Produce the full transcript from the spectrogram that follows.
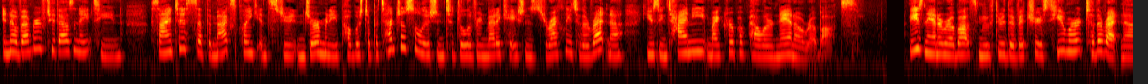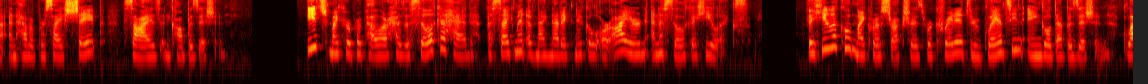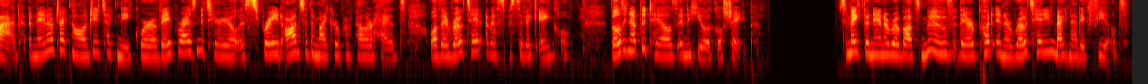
In November of 2018, scientists at the Max Planck Institute in Germany published a potential solution to delivering medications directly to the retina using tiny micropropeller nanorobots. These nanorobots move through the vitreous humor to the retina and have a precise shape, size, and composition. Each micropropeller has a silica head, a segment of magnetic nickel or iron, and a silica helix. The helical microstructures were created through glancing angle deposition, GLAD, a nanotechnology technique where a vaporized material is sprayed onto the micropropeller heads while they rotate at a specific angle, building up the tails in a helical shape. To make the nanorobots move, they are put in a rotating magnetic field.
